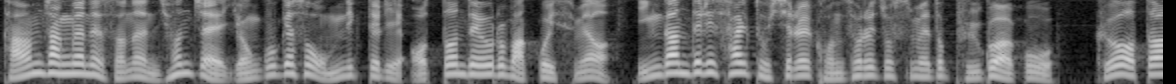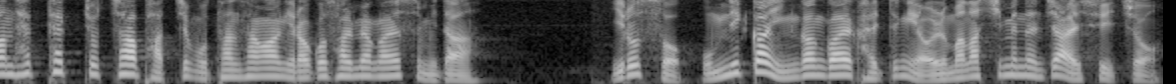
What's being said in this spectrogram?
다음 장면에서는 현재 영국에서 옴닉들이 어떤 대우를 받고 있으며 인간들이 살 도시를 건설해줬음에도 불구하고 그 어떠한 혜택조차 받지 못한 상황이라고 설명하였습니다. 이로써 옴닉과 인간과의 갈등이 얼마나 심했는지 알 수 있죠.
